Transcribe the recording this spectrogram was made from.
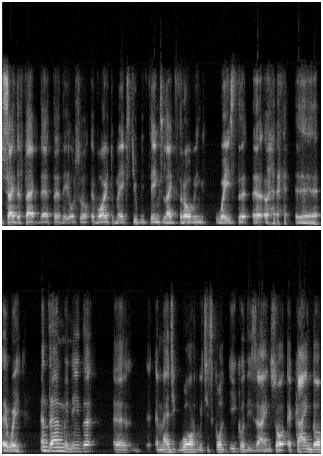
Beside the fact that uh, they also avoid to make stupid things like throwing waste uh, uh away. And then we need a, magic word which is called eco design. So a kind of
